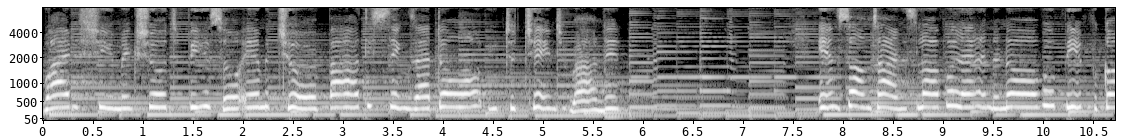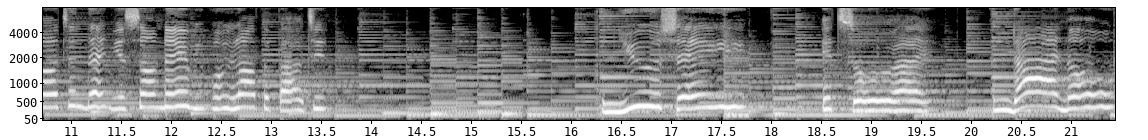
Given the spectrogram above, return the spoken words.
Why does she make sure to be so immature about these things? I don't want you to change around it. In some time, this love will end and all will be forgotten. Then, yes, someday we will laugh about it. And you say it's alright, and I know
